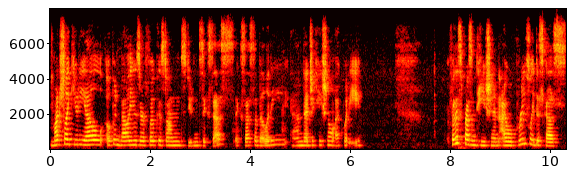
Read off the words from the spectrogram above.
Much like UDL, open values are focused on student success, accessibility, and educational equity. For this presentation, I will briefly discuss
